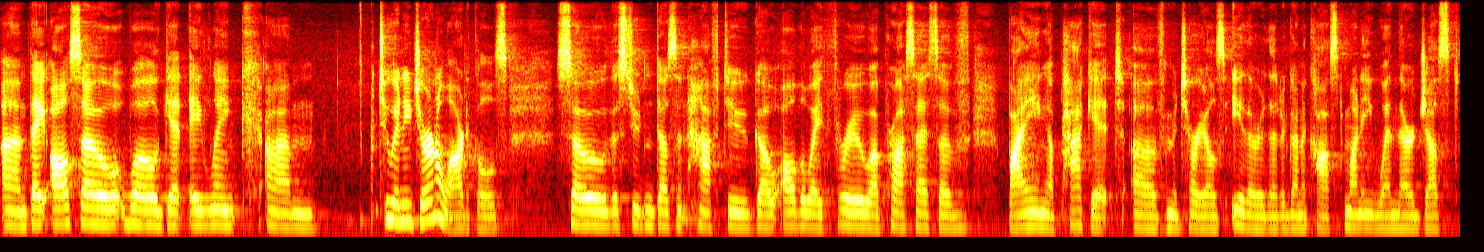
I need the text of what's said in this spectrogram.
Um, they also will get a link um, to any journal articles so the student doesn't have to go all the way through a process of buying a packet of materials either that are going to cost money when they're just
